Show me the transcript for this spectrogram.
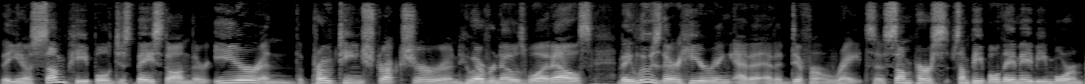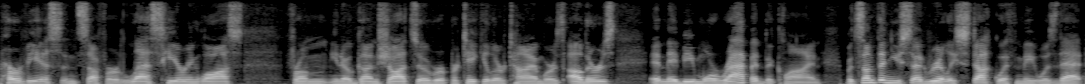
that, you know, some people, just based on their ear and the protein structure and whoever knows what else, they lose their hearing at a, at a different rate. So some, pers- some people, they may be more impervious and suffer less hearing loss from you know gunshots over a particular time whereas others it may be more rapid decline but something you said really stuck with me was that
